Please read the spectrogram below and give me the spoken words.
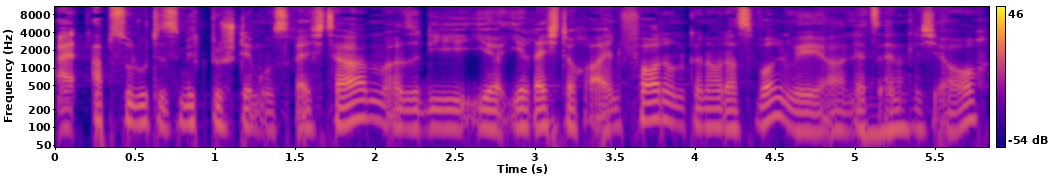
ein absolutes Mitbestimmungsrecht haben, also die ihr, ihr Recht auch einfordern und genau das wollen wir ja letztendlich ja. auch.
